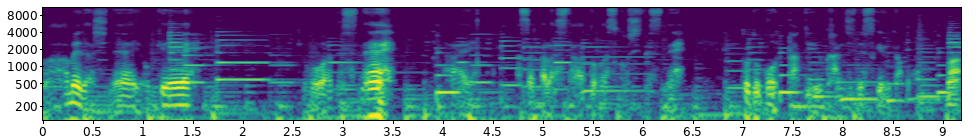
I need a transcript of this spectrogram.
まあ、雨だしね、余計今日はですね、はい、朝からスタートが少しですね、滞ったという感じですけれども、まあ、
